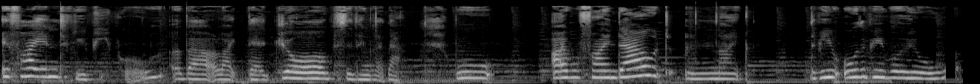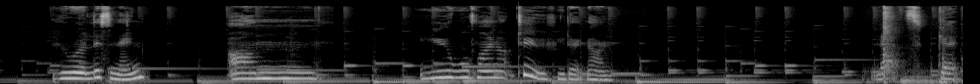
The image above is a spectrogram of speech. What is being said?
if I interview people about like their jobs and things like that, well, I will find out, and like the people, all the people who who are listening, um, you will find out too if you don't know. Let's get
